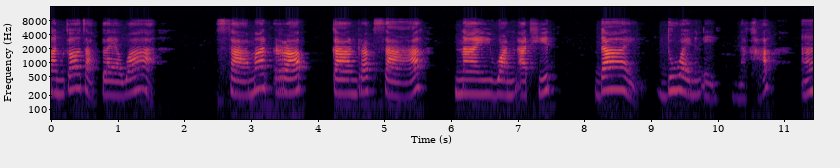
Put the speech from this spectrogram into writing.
มันก็จะแปลว่า สามารถรับการรักษาในวันอาทิตย์ได้ด้วยนั่นเองนะคะอ่า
